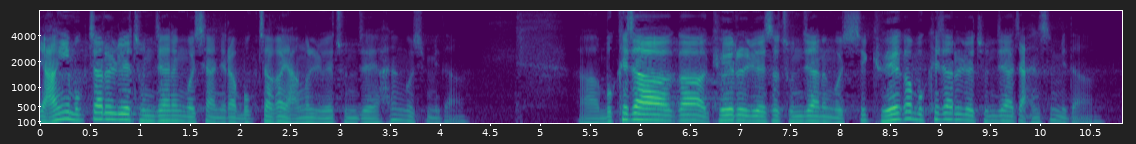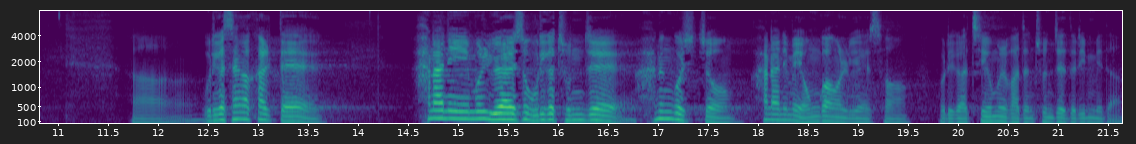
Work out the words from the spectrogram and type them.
양이 목자를 위해 존재하는 것이 아니라 목자가 양을 위해 존재하는 것입니다. 아, 목회자가 교회를 위해서 존재하는 것이지 교회가 목회자를 위해 존재하지 않습니다. 아, 우리가 생각할 때 하나님을 위하여서 우리가 존재하는 것이죠. 하나님의 영광을 위해서 우리가 지음을 받은 존재들입니다.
